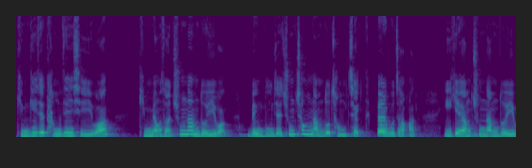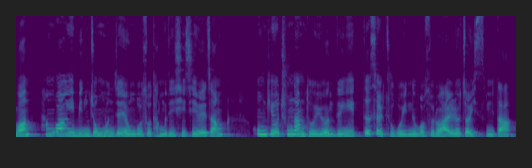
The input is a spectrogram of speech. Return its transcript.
김기재 당진시의원, 김명선 충남도의원, 맹붕재 충청남도 정책특별부자관, 이계양 충남도의원, 한광희 민족문제연구소 당진시지회장, 홍기호 충남도의원 등이 뜻을 두고 있는 것으로 알려져 있습니다.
